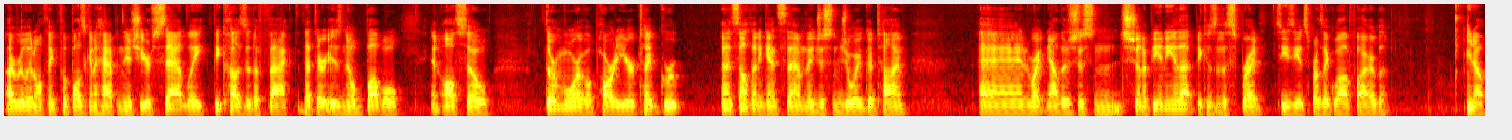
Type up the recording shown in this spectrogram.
I really don't think football is going to happen this year, sadly, because of the fact that there is no bubble and also they're more of a partier type group. And it's nothing against them, they just enjoy a good time. And right now, there's just shouldn't be any of that because of the spread. It's easy, it spreads like wildfire, but you know,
